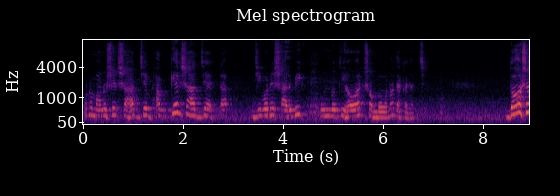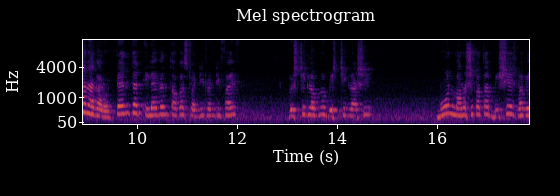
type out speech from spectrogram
কোনো মানুষের সাহায্যে, ভাগ্যের সাহায্যে একটা জীবনে সার্বিক উন্নতি হওয়ার সম্ভাবনা দেখা যাচ্ছে। দশ আর এগারো tenth and eleventh August twenty twenty five বৃশ্চিক লগ্ন, বৃশ্চিক রাশি। মন মানসিকতা বিশেষভাবে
